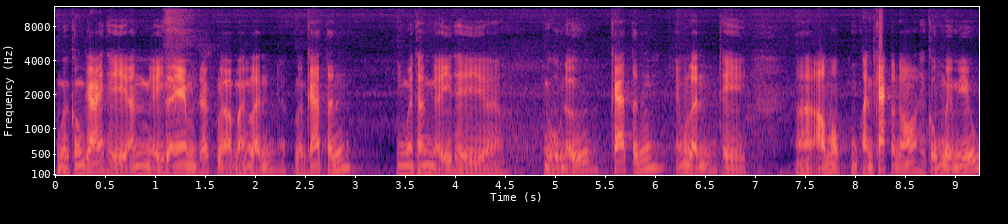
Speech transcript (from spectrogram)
Người con gái thì anh nghĩ là em rất là bản lĩnh, rất là cá tính. Nhưng mà thanh nghĩ thì ờ, người phụ nữ cá tính, bản lĩnh thì ờ, ở một khoảnh khắc nào đó thì cũng mềm yếu.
